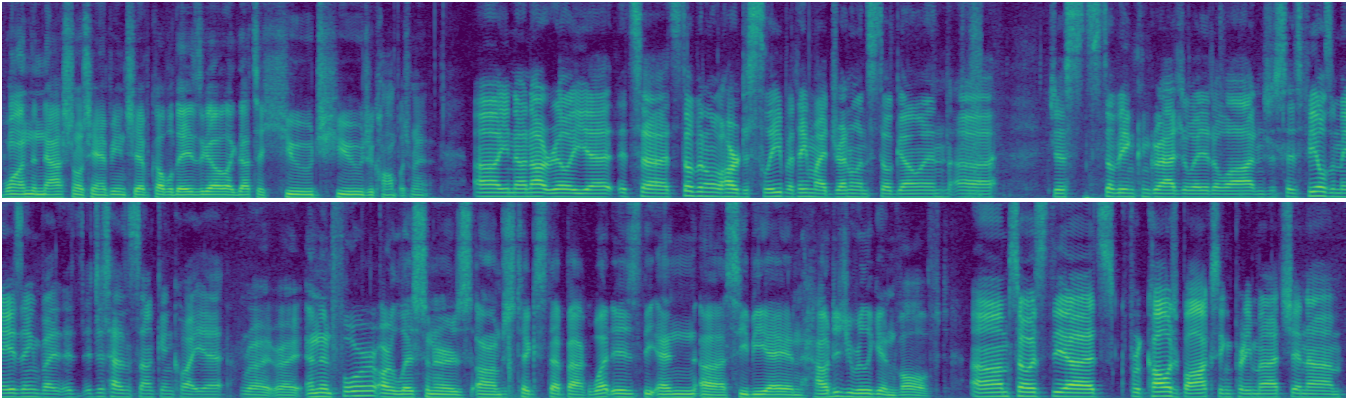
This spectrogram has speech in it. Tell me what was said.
won the national championship a couple days ago. Like that's a huge, huge accomplishment. Uh, you know, not really yet. It's uh, it's still been a little hard to sleep. I think my adrenaline's still going. Uh, just still being congratulated a lot, and just it feels amazing, but it, it just hasn't sunk in quite yet. Right, right. And then for our listeners, um, just take a step back. What is the NCBA, and how did you really get involved? Um, so it's the uh, it's for college boxing pretty much, and um,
